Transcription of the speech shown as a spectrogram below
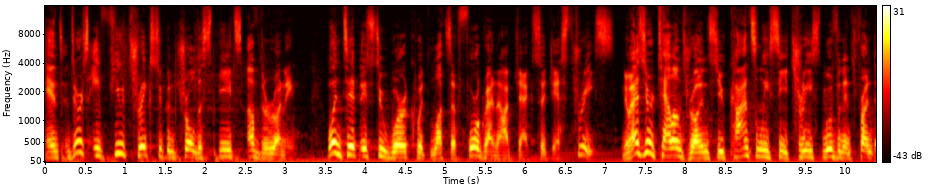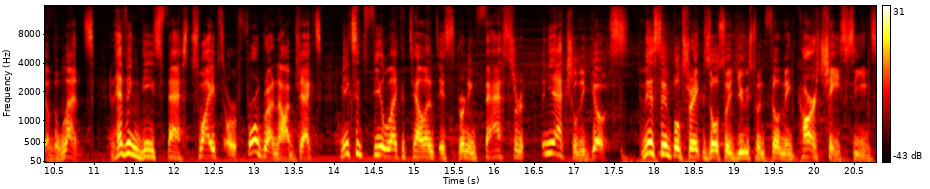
and there's a few tricks to control the speeds of the running. One tip is to work with lots of foreground objects such as trees. Now as your talent runs, you constantly see trees moving in front of the lens, and having these fast swipes or foreground objects makes it feel like the talent is running faster than he actually goes. And this simple trick is also used when filming car chase scenes,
